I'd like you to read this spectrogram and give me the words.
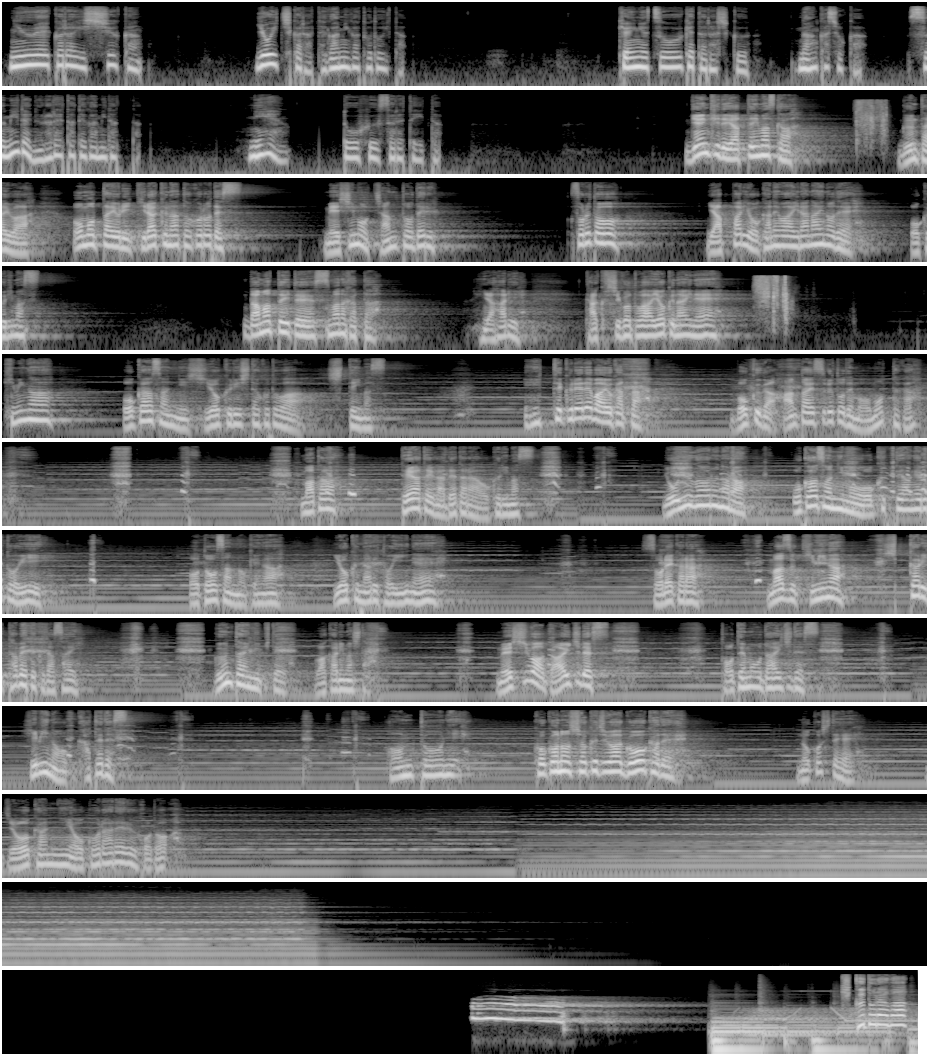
入営から1週間。余市から手紙が届いた。検閲を受けたらしく何箇所か墨で塗られた手紙だった。2円同封されていた。元気でやっていますか？軍隊は思ったより気楽なところです。飯もちゃんと出るそれとやっぱりお金はいらないので送ります。黙っていてすまなかった。やはり隠し事は良くないね。君がお母さんに仕送りしたことは知っています。言ってくれればよかった。僕が反対するとでも思ったか？また手当が出たら送ります。余裕があるならお母さんにも送ってあげるといい。お父さんの毛が良くなるといいね。それからまず君がしっかり食べてください。軍隊に来て分かりました。飯は大事です。とても大事です。日々の糧です。本当にここの食事は豪華で。残して上官に怒られるほど。聞くドラは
